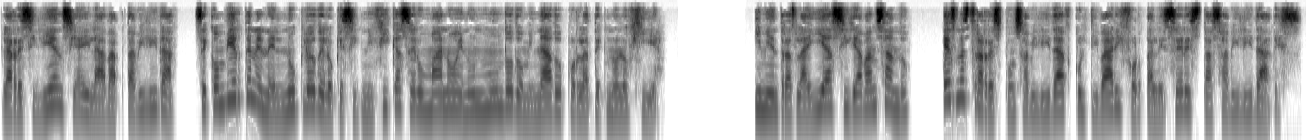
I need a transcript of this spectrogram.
la resiliencia y la adaptabilidad, se convierten en el núcleo de lo que significa ser humano en un mundo dominado por la tecnología. Y mientras la IA sigue avanzando, es nuestra responsabilidad cultivar y fortalecer estas habilidades.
